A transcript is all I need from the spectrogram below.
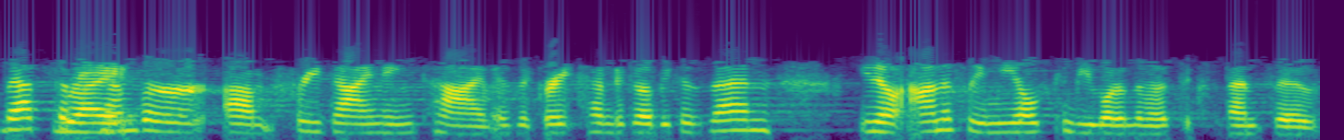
that September right. um, free dining time is a great time to go because then, you know, honestly, meals can be one of the most expensive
